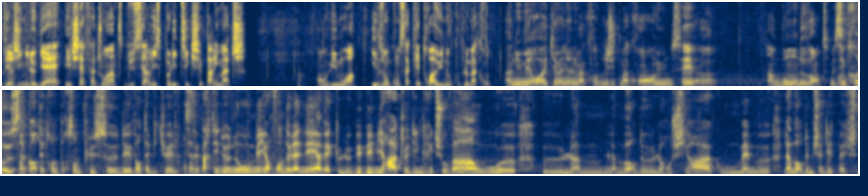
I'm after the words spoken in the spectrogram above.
Virginie Leguet est chef adjointe du service politique chez Paris Match. En huit mois, ils ont consacré trois unes au couple Macron. Un numéro avec Emmanuel Macron et Brigitte Macron en une, c'est euh, un bon de vente, mais Entre 50 et 30% de plus euh, des ventes habituelles. Ça fait partie de nos meilleures ventes de l'année avec le bébé miracle d'Ingrid Chauvin ou euh, euh, la, la mort de Laurent Chirac ou même euh, la mort de Michel Delpech.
